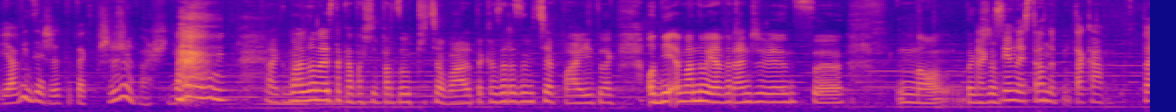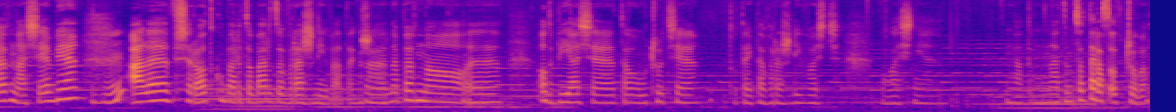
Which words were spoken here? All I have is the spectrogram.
Ja widzę, że ty tak przeżywasz, nie? Tak, bo Aldona jest taka właśnie bardzo uczuciowa, ale taka zarazem ciepła i tak od niej emanuje wręcz, więc e, no, także... Tak, z jednej strony taka pewna siebie, ale w środku bardzo, bardzo wrażliwa. Także na pewno y, odbija się to uczucie, tutaj ta wrażliwość właśnie na tym, na tym co teraz odczuwam.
